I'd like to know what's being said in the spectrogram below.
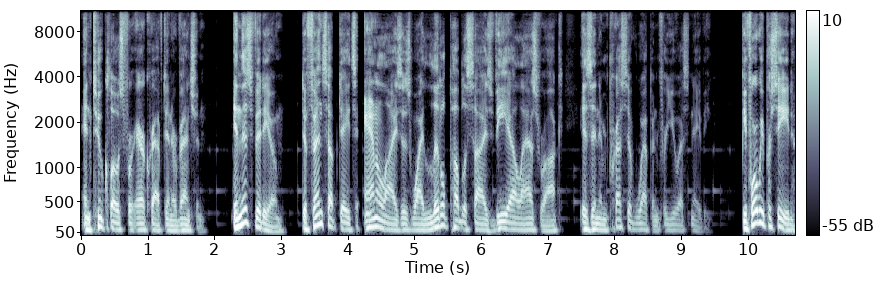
and too close for aircraft intervention. In this video, Defense Updates analyzes why little-publicized VL ASROC is an impressive weapon for U.S. Navy. Before we proceed,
